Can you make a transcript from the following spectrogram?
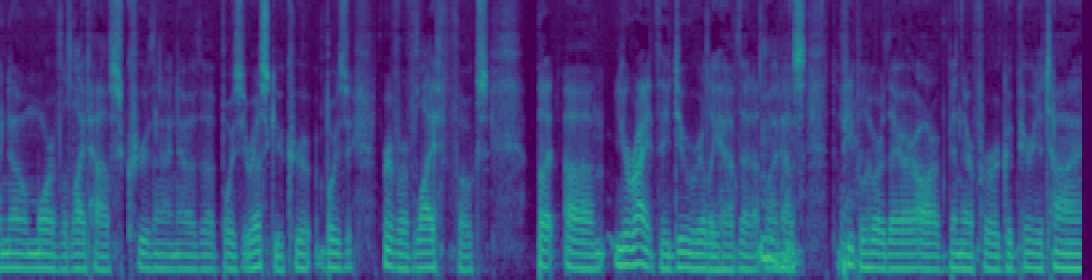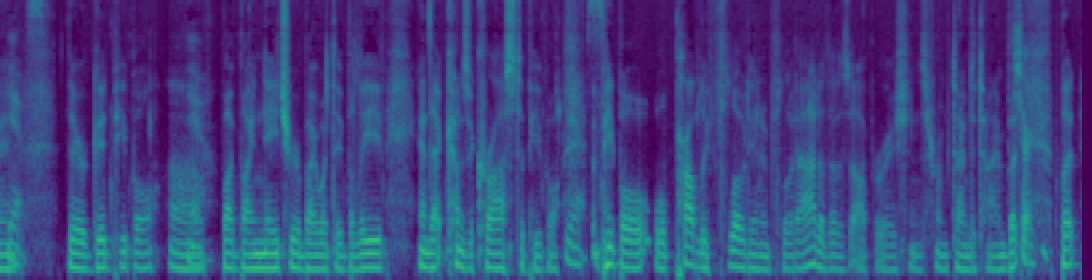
I know more of the Lighthouse crew than I know the Boise Rescue crew, Boise River of Life folks. But um, you're right; they do really have that at Lighthouse. The people who are there are been there for a good period of time. Yes. They're good people uh, Yeah. by by nature, by what they believe, and that comes across to people. Yes. people will probably float in and float out of those operations from time to time, but Sure. but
